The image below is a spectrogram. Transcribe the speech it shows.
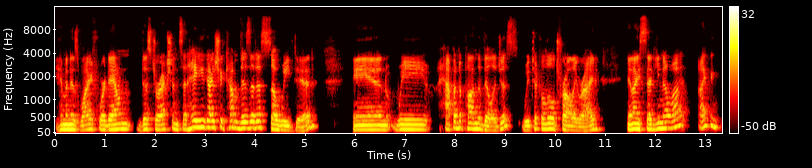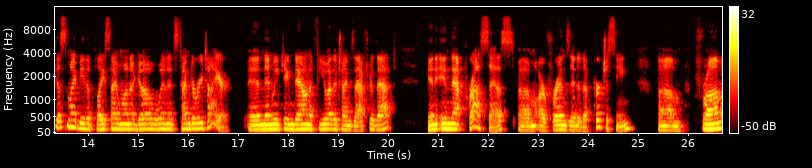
him and his wife were down this direction, said, Hey, you guys should come visit us. So we did. And we happened upon the villages. We took a little trolley ride. And I said, You know what? I think this might be the place I want to go when it's time to retire. And then we came down a few other times after that. And in that process, um, our friends ended up purchasing um, from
